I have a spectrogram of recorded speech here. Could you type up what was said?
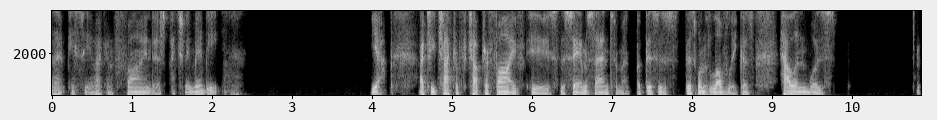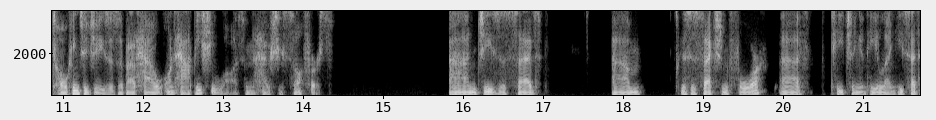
let me see if I can find it. Actually, maybe. Yeah, actually, chapter chapter five is the same sentiment, but this is this one's lovely because Helen was talking to Jesus about how unhappy she was and how she suffers, and Jesus said, um, "This is section four, uh, teaching and healing." He said,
